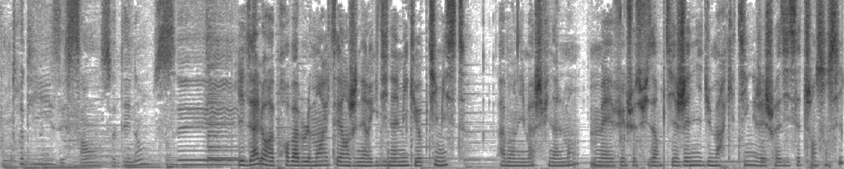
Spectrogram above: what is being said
contredisent et sans se dénoncer. L'idéal aurait probablement été un générique dynamique et optimiste, à mon image finalement, mais vu que je suis un petit génie du marketing, j'ai choisi cette chanson-ci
